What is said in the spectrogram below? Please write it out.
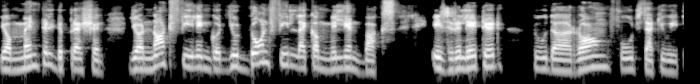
your mental depression, you're not feeling good, you don't feel like a million bucks is related to the wrong foods that you eat.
